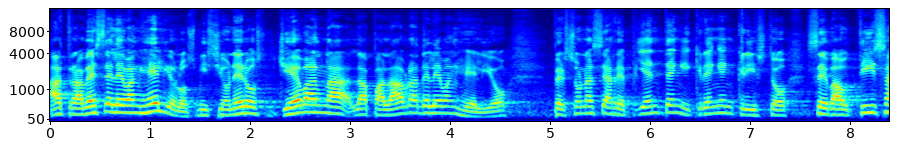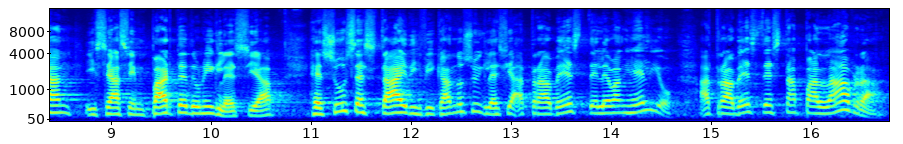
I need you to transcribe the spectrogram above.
a través del Evangelio. Los misioneros llevan la, palabra del Evangelio, personas se arrepienten y creen en Cristo, se bautizan y se hacen parte de una iglesia. Jesús está edificando su iglesia a través del Evangelio, a través de esta palabra,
